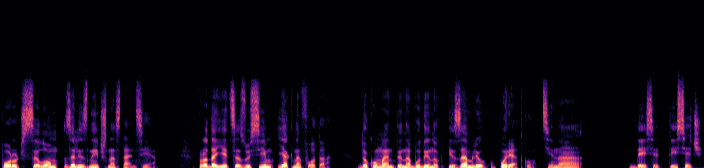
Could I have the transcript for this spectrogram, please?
Поруч з селом залізнична станція. Продається з усім, як на фото. Документи на будинок і землю в порядку. Ціна 10 тисяч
